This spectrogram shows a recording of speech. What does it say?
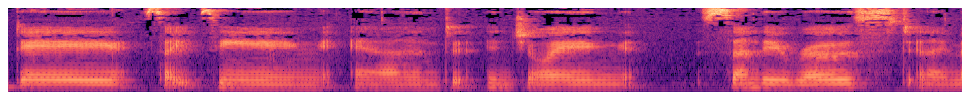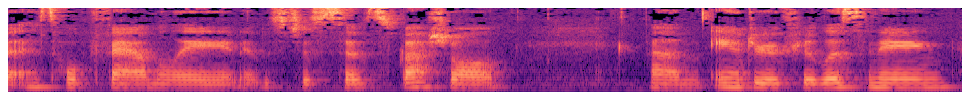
day sightseeing and enjoying Sunday roast, and I met his whole family, and it was just so special. Um, Andrew, if you're listening,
